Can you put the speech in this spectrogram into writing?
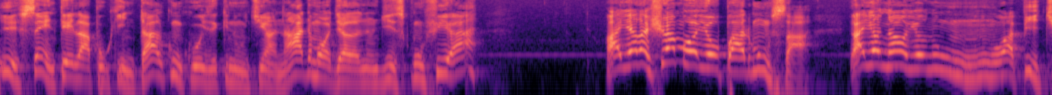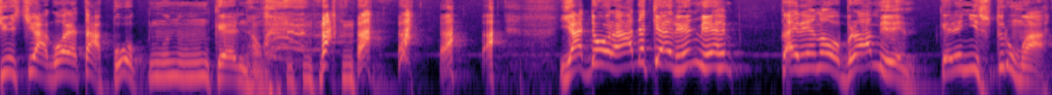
E sentei lá pro quintal com coisa que não tinha nada, mas ela não desconfiar. Aí ela chamou eu para almoçar. Aí eu não, eu não, não o apetite agora tá pouco, não, não quero não. e a dourada querendo mesmo, querendo obrar mesmo, querendo estrumar.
